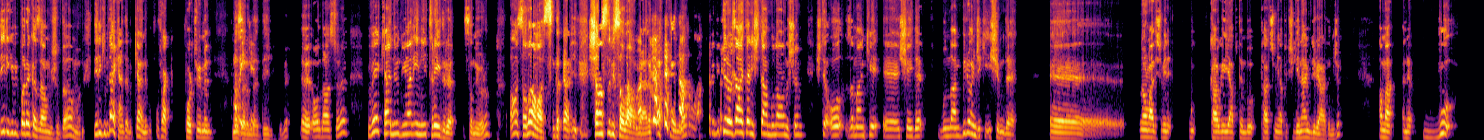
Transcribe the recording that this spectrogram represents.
Deli gibi para kazanmışım tamam mı? Deli gibi derken tabii kendi ufak portföyümün nazarında deli gibi. Evet ondan sonra ve kendimi dünyanın en iyi trader'ı sanıyorum. Ama salağım aslında yani şanslı bir salağım Allah. yani. Ve bütün o zaten işten bunu almışım. İşte o zamanki e, şeyde bundan bir önceki işimde e, normalde işte beni bu kavgayı yaptığım bu tartışma yaptık kişi genel müdür yardımcım. Ama hani bu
